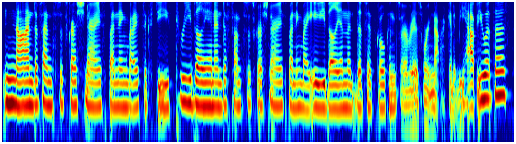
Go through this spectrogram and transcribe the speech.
non-defense discretionary spending by 63 billion and defense discretionary spending by 80 billion that the fiscal conservatives were not going to be happy with this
